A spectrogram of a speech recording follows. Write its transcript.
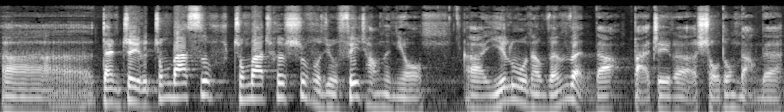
呃，但这个中巴师傅、中巴车师傅就非常的牛啊，一路呢稳稳的把这个手动挡的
